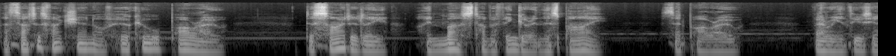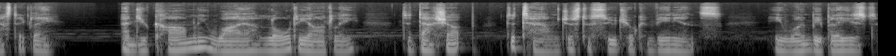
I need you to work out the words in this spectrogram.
the satisfaction of Hercule Poirot. Decidedly, I must have a finger in this pie, said Poirot, very enthusiastically. And you calmly wire Lord Yardley to dash up to town just to suit your convenience. He won't be pleased,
